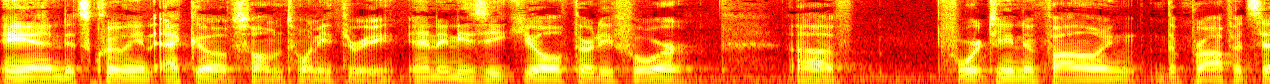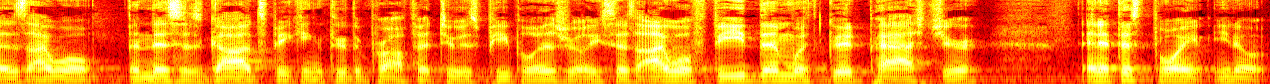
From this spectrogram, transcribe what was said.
And it's clearly an echo of Psalm 23. And in Ezekiel 34, uh, 14 and following, the prophet says, I will, and this is God speaking through the prophet to his people Israel. He says, I will feed them with good pasture. And at this point, you know,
